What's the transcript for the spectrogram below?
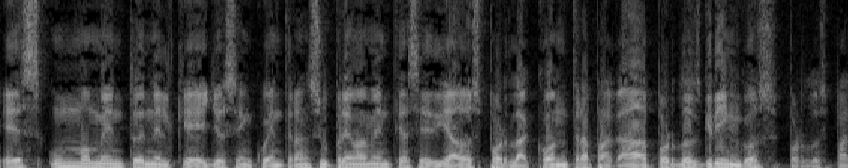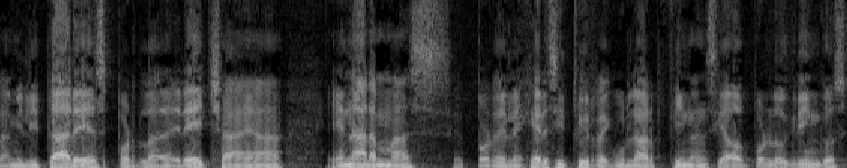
es un momento en el que ellos se encuentran supremamente asediados por la contra pagada por los gringos, por los paramilitares, por la derecha en armas, por el ejército irregular financiado por los gringos,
